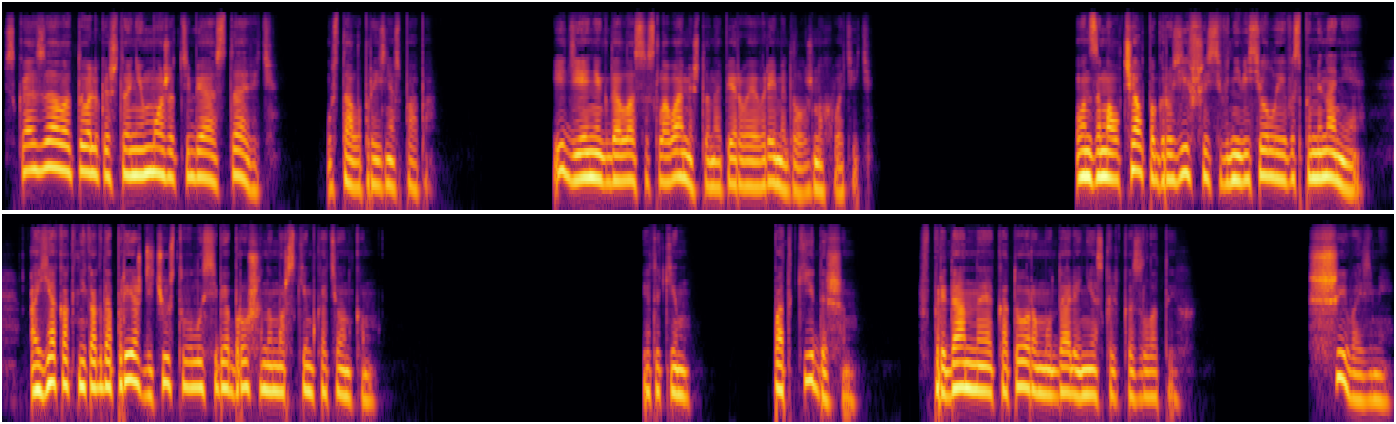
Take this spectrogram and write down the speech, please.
«Сказала только, что не может тебя оставить», — устало произнес папа. «И денег дала со словами, что на первое время должно хватить». Он замолчал, погрузившись в невеселые воспоминания, а я как никогда прежде чувствовала себя брошенным морским котенком. И таким подкидышем, в приданное которому дали несколько золотых. Ши возьми,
